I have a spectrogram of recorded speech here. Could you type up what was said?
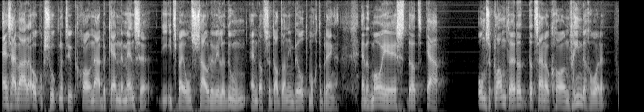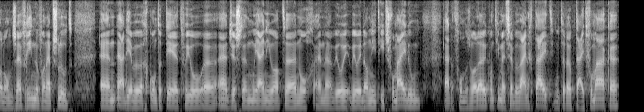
en zij waren ook op zoek natuurlijk gewoon naar bekende mensen... die iets bij ons zouden willen doen... en dat ze dat dan in beeld mochten brengen. En het mooie is dat ja, onze klanten, dat, dat zijn ook gewoon vrienden geworden van ons, hè? vrienden van Absolute. En ja, die hebben we gecontacteerd van joh, eh, Justin, moet jij niet wat eh, nog? En wil, je, wil je dan niet iets voor mij doen? Ja, dat vonden ze wel leuk, want die mensen hebben weinig tijd. Die moeten er ook tijd voor maken.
